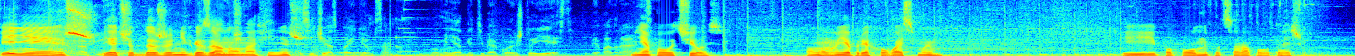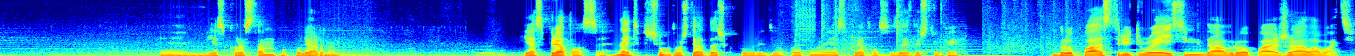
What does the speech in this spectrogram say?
Финиш! Я что-то даже не газанул на финиш. Сейчас пойдем со мной. У меня для тебя кое-что есть. Тебе У понравится. меня получилось? По-моему, я приехал восьмым. И по полной поцарапал тачку. Эм, я скоро стану популярным. Я спрятался. Знаете почему? Потому что я тачку повредил. Поэтому я спрятался за этой штукой. Группа Street Racing, добро пожаловать.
